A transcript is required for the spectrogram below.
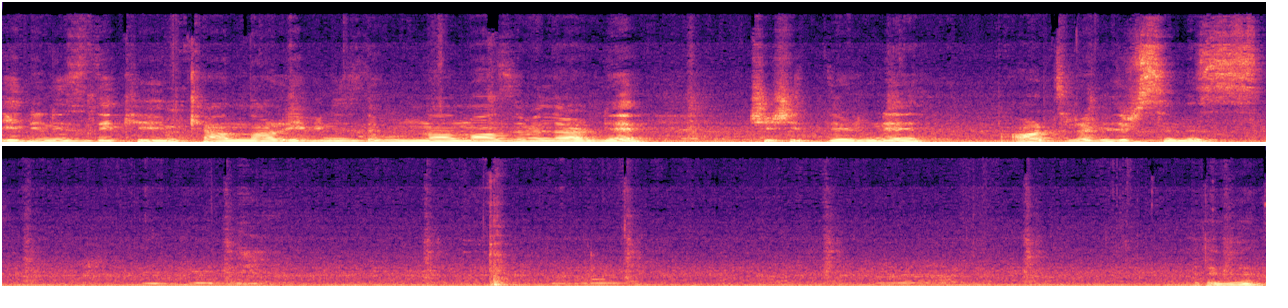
Elinizdeki imkanlar, evinizde bulunan malzemelerle çeşitlerini artırabilirsiniz. Evet,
